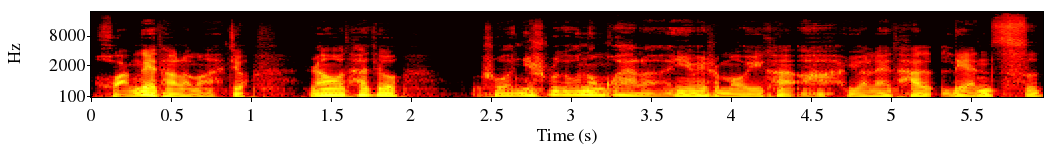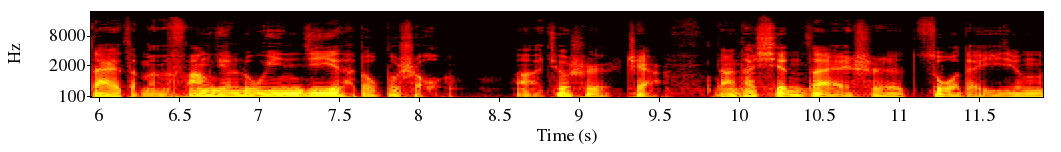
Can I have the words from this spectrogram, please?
还给他了嘛，就然后他就说：“你是不是给我弄坏了？”因为什么？我一看啊，原来他连磁带怎么放进录音机他都不熟啊，就是这样。当然，他现在是做的已经。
